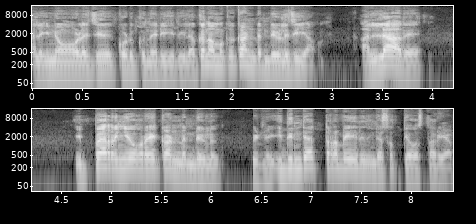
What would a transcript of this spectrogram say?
അല്ലെങ്കിൽ നോളജ് കൊടുക്കുന്ന രീതിയിലൊക്കെ നമുക്ക് കണ്ടന്റുകൾ ചെയ്യാം. അല്ലാതെ ഇപ്പൊ ഇറങ്ങിയ കുറെ കണ്ടന്റുകൾ ഇതിന്റെ എത്ര പേര് ഇതിന്റെ സത്യാവസ്ഥ അറിയാം?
